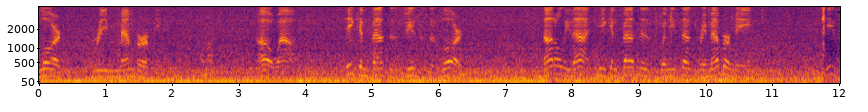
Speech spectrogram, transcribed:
Lord, remember me. Oh, wow. He confesses Jesus is Lord. Not only that, he confesses when he says, remember me, he's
